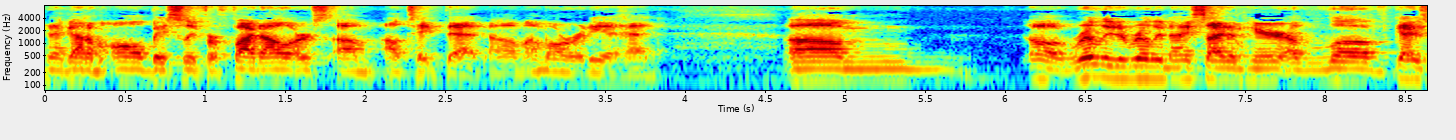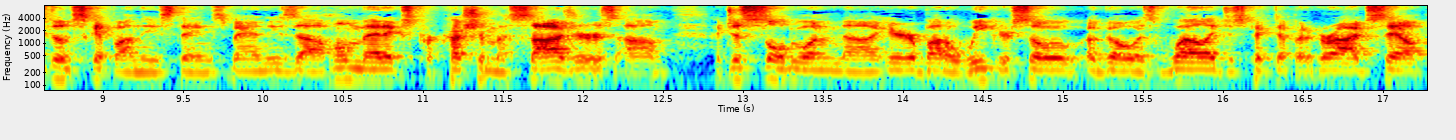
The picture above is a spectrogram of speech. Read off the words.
and I got them all basically for five dollars. Um, I'll take that. Um, I'm already ahead. Oh, really, really nice item here. I love guys. Don't skip on these things, man. These uh, medics percussion massagers. Um, I just sold one uh, here about a week or so ago as well. I just picked up at a garage sale.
